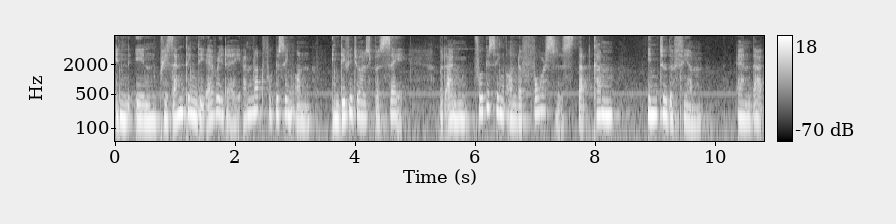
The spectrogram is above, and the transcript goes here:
in, in presenting the everyday, I'm not focusing on individuals per se, but I'm focusing on the forces that come into the film and that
